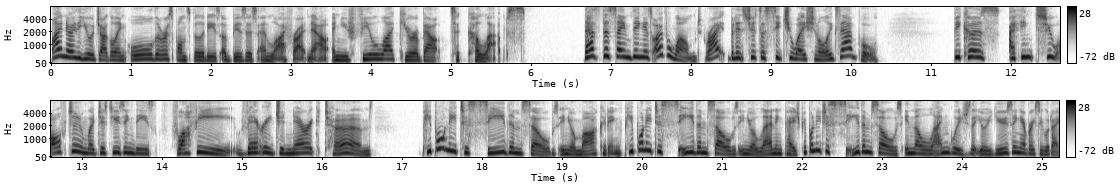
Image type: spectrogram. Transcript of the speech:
I know that you are juggling all the responsibilities of business and life right now, and you feel like you're about to collapse. That's the same thing as overwhelmed, right? But it's just a situational example. Because I think too often we're just using these fluffy, very generic terms. People need to see themselves in your marketing. People need to see themselves in your landing page. People need to see themselves in the language that you're using every single day.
